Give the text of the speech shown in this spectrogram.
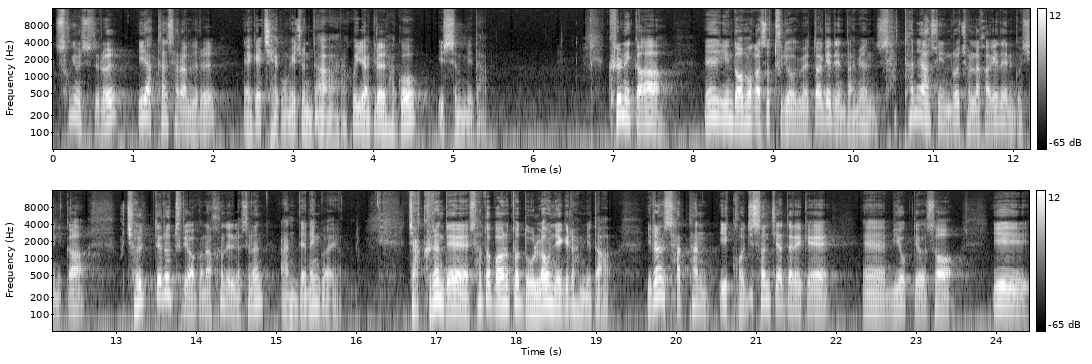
속임수를 이 악한 사람들에게 제공해 준다라고 이야기를 하고 있습니다. 그러니까 넘어가서 두려움에 떨게 된다면 사탄의 하수인으로 전락하게 되는 것이니까 절대로 두려워하거나 흔들려서는 안 되는 거예요. 자, 그런데 사도 바울은 또 놀라운 얘기를 합니다. 이런 사탄, 이 거짓 선지자들에게 에, 미혹되어서 이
